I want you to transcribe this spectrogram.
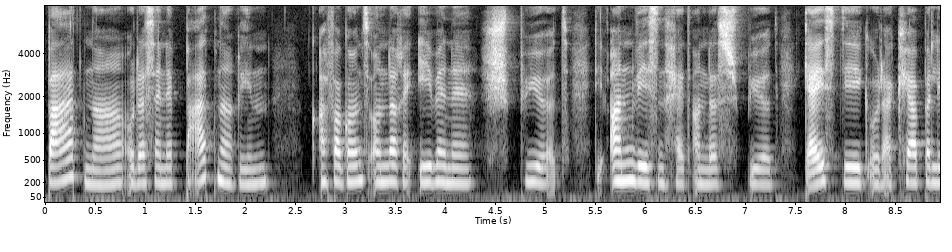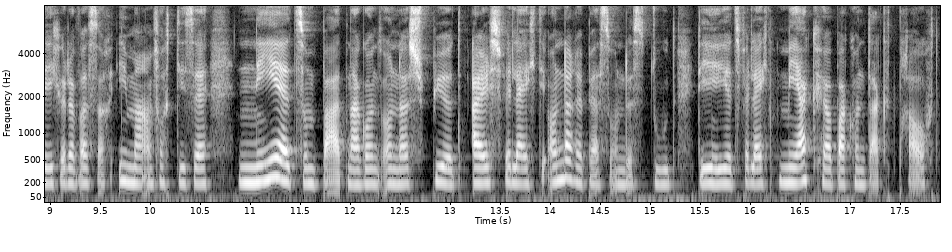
Partner oder seine Partnerin auf eine ganz andere Ebene spürt, die Anwesenheit anders spürt, geistig oder körperlich oder was auch immer, einfach diese Nähe zum Partner ganz anders spürt, als vielleicht die andere Person das tut, die jetzt vielleicht mehr Körperkontakt braucht.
